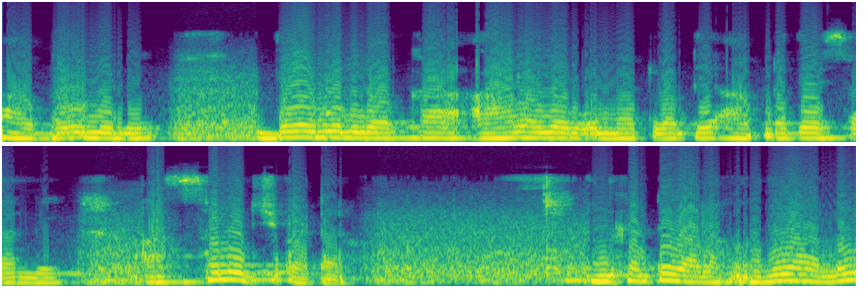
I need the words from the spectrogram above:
ఆ భూమిని దేవుని యొక్క ఆలయం ఉన్నటువంటి ఆ ప్రదేశాన్ని అస్సలు విడిచిపెట్టారు. ఎందుకంటే వాళ్ళ హృదయాలు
